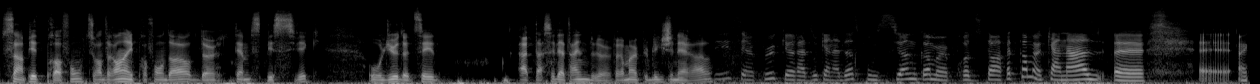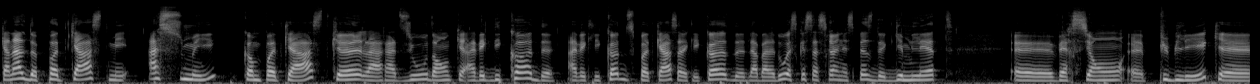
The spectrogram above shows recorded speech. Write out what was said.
100 pieds de profond. Tu rentres dans les profondeurs d'un thème spécifique au lieu de, tu sais, d'atteindre euh, vraiment un public général. C'est un peu que Radio-Canada se positionne comme un producteur, en fait, comme un canal, euh, euh, un canal de podcast, mais assumé comme podcast, que la radio, donc, avec des codes, avec les codes du podcast, avec les codes de la balado, est-ce que ça serait une espèce de gimlet euh, version euh, publique? Euh,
